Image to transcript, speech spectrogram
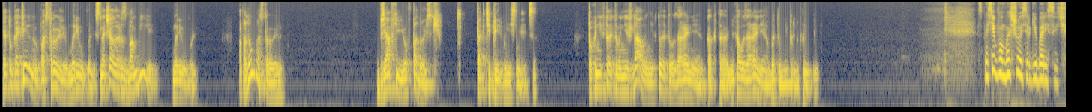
Эту котельную построили в Мариуполе. Сначала разбомбили Мариуполь, а потом построили, взяв ее в Подольске, как теперь выясняется. Только никто этого не ждал, и никто этого заранее как-то, никого заранее об этом не предупредил. Спасибо вам большое, Сергей Борисович.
